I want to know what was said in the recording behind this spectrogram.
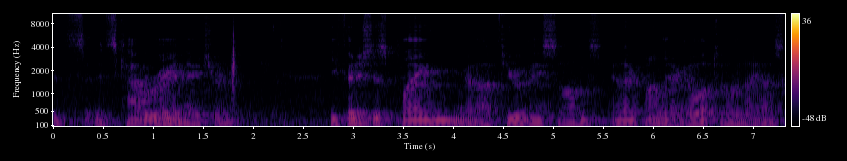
it's, it's cabaret in nature. He finishes playing a few of these songs, and I finally I go up to him and I ask,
